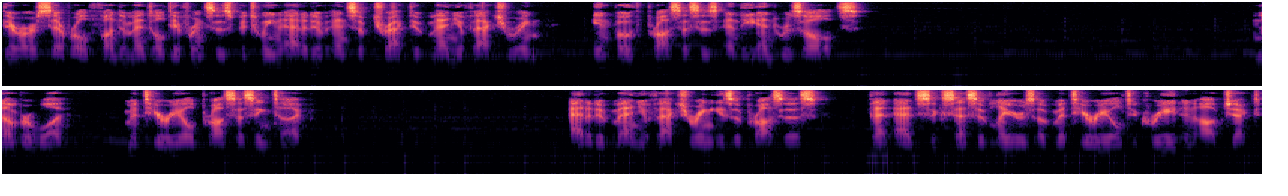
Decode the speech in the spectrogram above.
There are several fundamental differences between additive and subtractive manufacturing, in both processes and the end results. Number 1. Material processing type. Additive manufacturing is a process that adds successive layers of material to create an object,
